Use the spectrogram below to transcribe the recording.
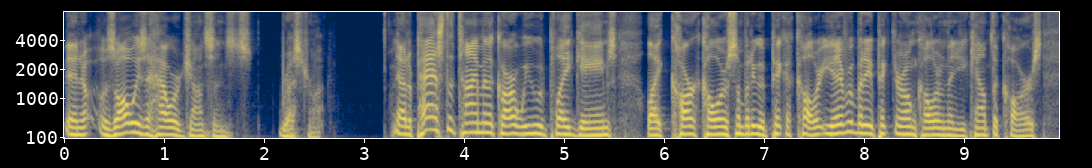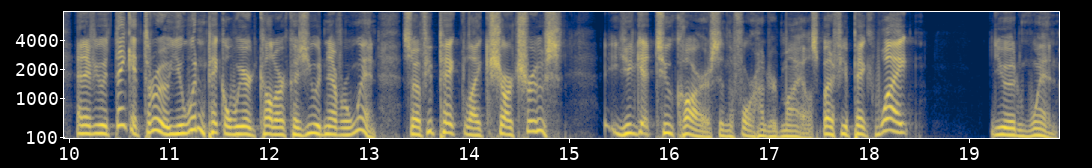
And it was always a Howard Johnson's restaurant. Now, to pass the time in the car, we would play games like car color. Somebody would pick a color. Everybody would pick their own color, and then you count the cars. And if you would think it through, you wouldn't pick a weird color because you would never win. So if you picked like chartreuse, you'd get two cars in the 400 miles. But if you picked white, you would win.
